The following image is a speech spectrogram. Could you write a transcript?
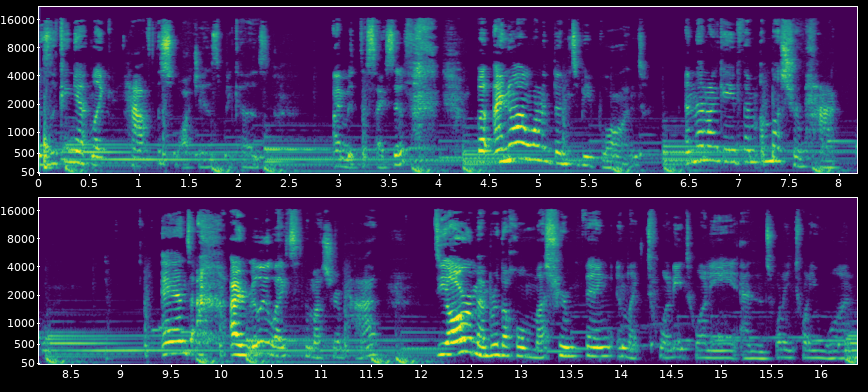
Was looking at like half the swatches because I'm indecisive, but I know I wanted them to be blonde. And then I gave them a mushroom hat. And I really liked the mushroom hat. Do y'all remember the whole mushroom thing in like 2020 and 2021?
